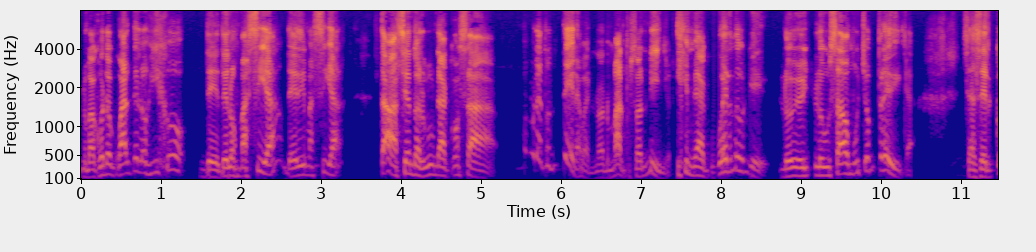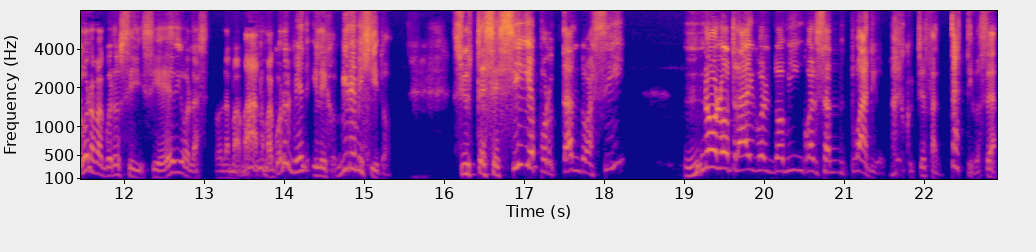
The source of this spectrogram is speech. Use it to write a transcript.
no me acuerdo cuál de los hijos de, de los Macías, de Eddie Macías, estaba haciendo alguna cosa, una tontera, bueno, normal, pues son niños. Y me acuerdo que lo, lo usaba mucho en prédica. Se acercó, no me acuerdo si, si Eddie o la, o la mamá, no me acuerdo bien, y le dijo, mire, mijito, si usted se sigue portando así, no lo traigo el domingo al santuario. Escuché fantástico. O sea,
